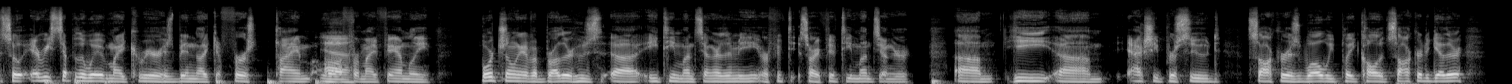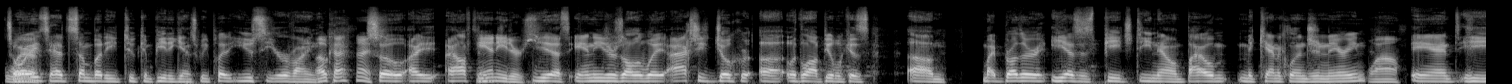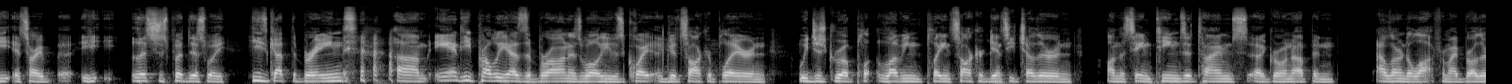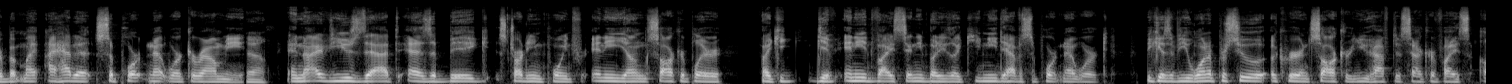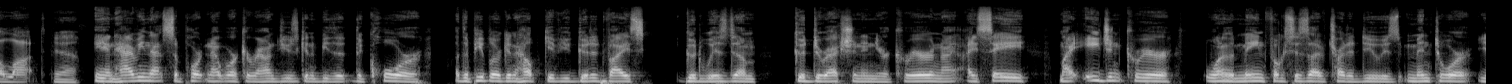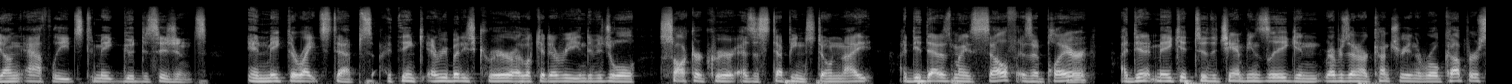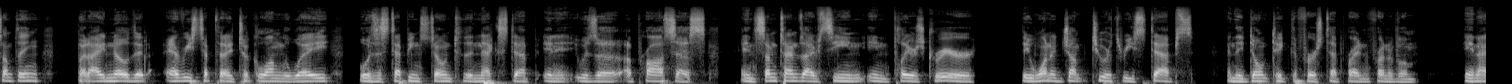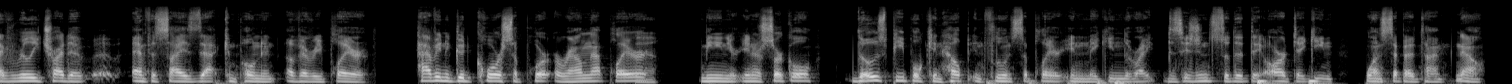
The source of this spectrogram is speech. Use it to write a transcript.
So every step of the way of my career has been like a first time Yeah. off for my family. fortunately, I have a brother who's uh, 18 months younger than me, or 50, sorry, 15 months younger. Um, he um, actually pursued soccer as well. We played college soccer together. So Where? I always had somebody to compete against. We played at UC Irvine. Okay, nice. So I, I often Anteaters. Yes, anteaters all the way. I actually joke uh, with a lot of people because um, my brother he has his PhD now in biomechanical engineering, Wow. and he uh, sorry, uh, he, let's just put it this way: he's got the brains, um, and he probably has the brawn as well. He was quite a good soccer player, and we just grew up pl- loving playing soccer against each other and on the same teams at times uh, growing up, and. I learned a lot from my brother, but my I had a support network around me. Yeah. And I've used that as a big starting point for any young soccer player. If I could give any advice to anybody, like you need to have a support network because if you want to pursue a career in soccer, you have to sacrifice a lot. Yeah. And having that support network around you is going to be the, the core of the people who are going to help give you good advice, good wisdom, good direction in your career. And I, I say my agent career, one of the main focuses I've tried to do is mentor young athletes to make good decisions and make the right steps. I think everybody's career, I look at every individual soccer career as a stepping stone. And I, I did that as myself as a player. I didn't make it to the Champions League and represent our country in the World Cup or something, but I know that every step that I took along the way was a stepping stone to the next step, and it was a, a process. And sometimes I've seen in players' career, they want to jump two or three steps and they don't take the first step right in front of them. And I've really tried to emphasize that component of every player. Having a good core support around that player, Yeah. meaning your inner circle, those people can help influence the player in making the right decisions so that they are taking one step at a time. Now,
